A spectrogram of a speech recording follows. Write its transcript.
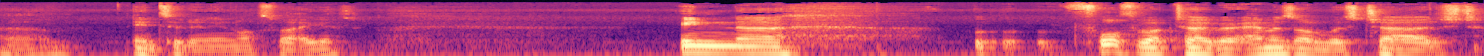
um, incident in Las Vegas. In 4th of October, Amazon was charged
